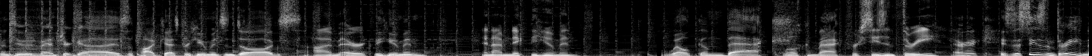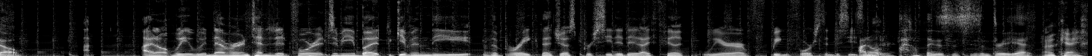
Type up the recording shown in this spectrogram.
Welcome to Adventure Guys, the podcast for humans and dogs. I'm Eric the Human. And I'm Nick the Human. Welcome back. Welcome back for season three, Eric. Is this season three? No. I don't. We we never intended it for it to be, but given the the break that just preceded it, I feel like we are being forced into season. I don't. Three. I don't think this is season three yet. Okay.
